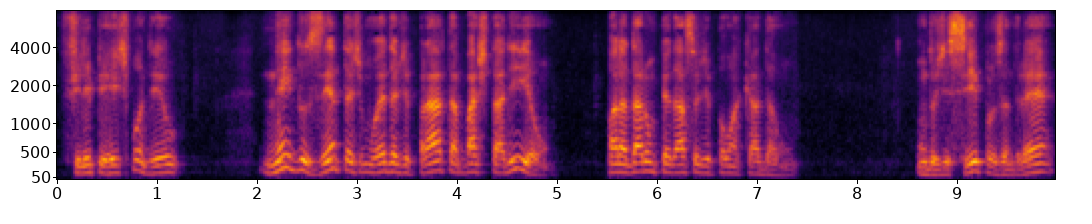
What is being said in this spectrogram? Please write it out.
Filipe respondeu: Nem duzentas moedas de prata bastariam para dar um pedaço de pão a cada um. Um dos discípulos, André,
